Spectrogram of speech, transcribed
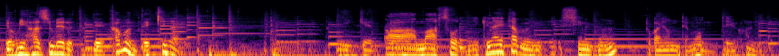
読み始めるって多分できない人間ってああ、まあそうだね。いきなり多分、新聞とか読んでもっていう感じで。そうえ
